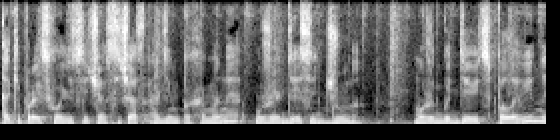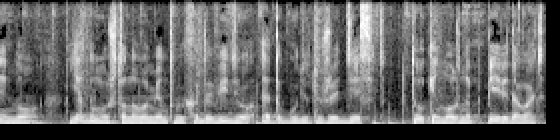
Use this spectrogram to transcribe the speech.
Так и происходит сейчас. Сейчас один PHMN уже 10 Juno. Может быть 9,5, но я думаю, что на момент выхода видео это будет уже 10. Токен можно передавать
